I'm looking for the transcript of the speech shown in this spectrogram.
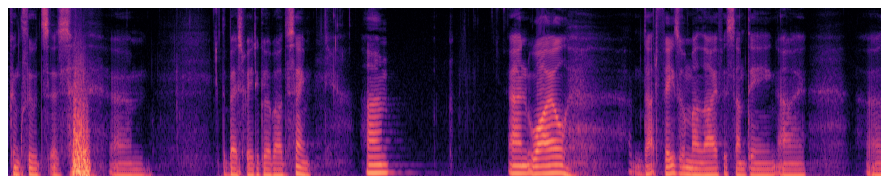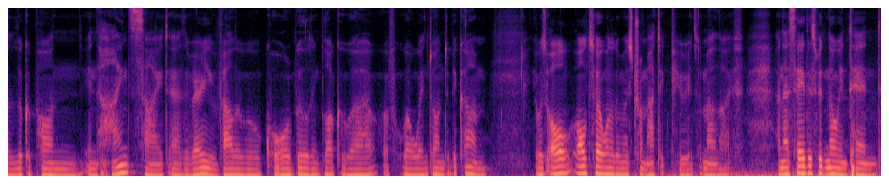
concludes as um, the best way to go about the same. Um, and while that phase of my life is something I uh, look upon in hindsight as a very valuable core building block of, uh, of who I went on to become. It was all also one of the most traumatic periods of my life, and I say this with no intent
